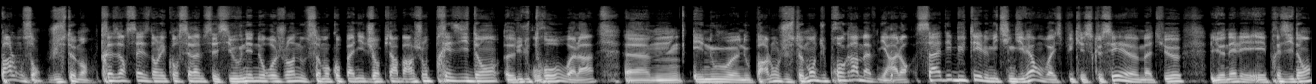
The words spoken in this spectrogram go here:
Parlons-en, justement. 13h16 dans les courses RMC. Si vous venez de nous rejoindre, nous sommes en compagnie de Jean-Pierre Barjon, président euh, Du du. TRO, voilà. Euh, et nous, euh, nous parlons justement du programme à venir. Alors, ça a débuté le meeting d'hiver. On va expliquer ce que c'est. euh, Mathieu, Lionel et, et président.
